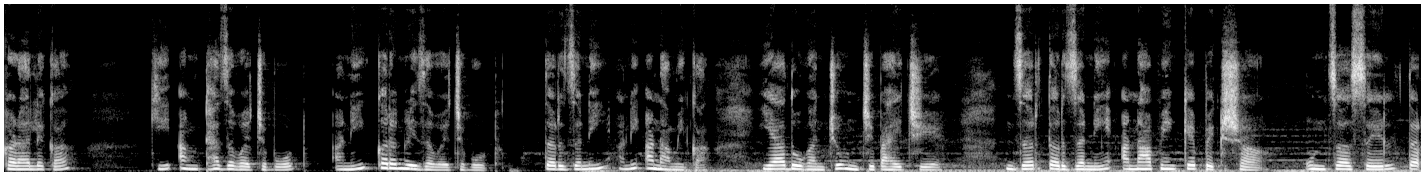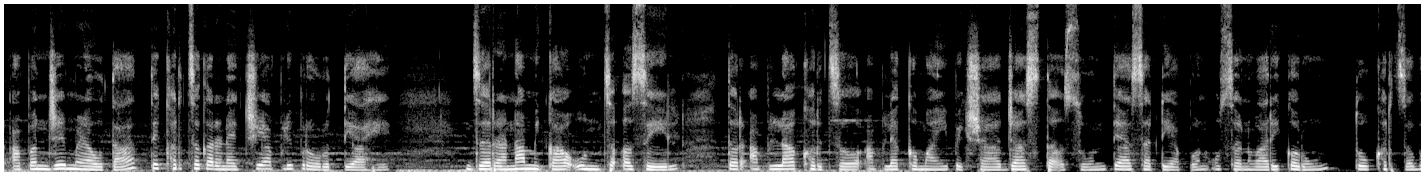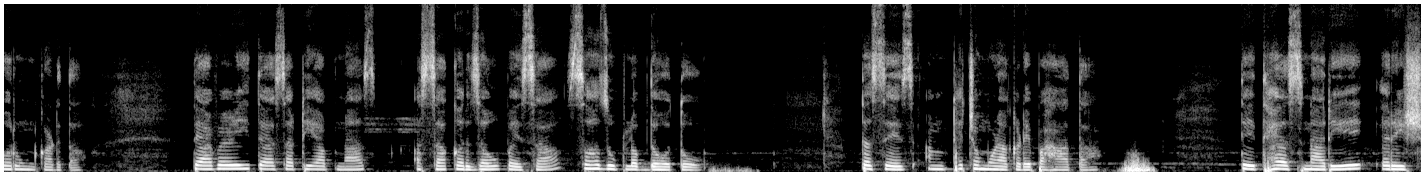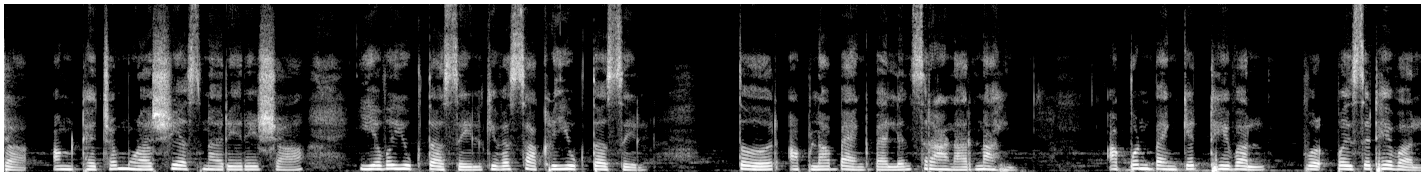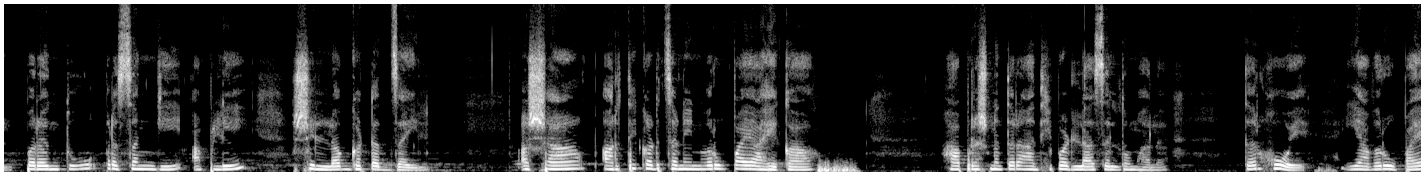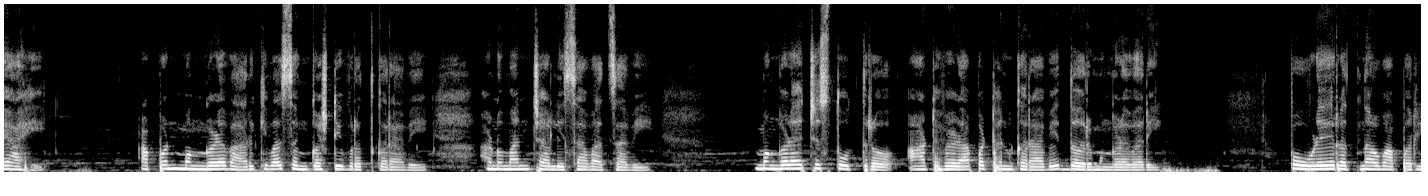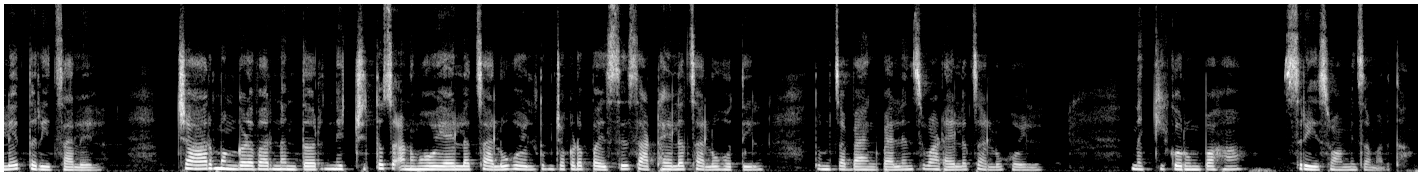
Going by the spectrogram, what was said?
कळाले का की अंगठ्याजवळचे बोट आणि करंगळीजवळचे बोट तर्जनी आणि अनामिका या दोघांची उंची पाहायची आहे. जर तर्जनी अनामिकेपेक्षा उंच असेल तर आपण जे मिळवता ते खर्च करण्याची आपली प्रवृत्ती आहे. जर अनामिका उंच असेल तर आपला खर्च आपल्या कमाईपेक्षा जास्त असून त्यासाठी आपण उसनवारी करून तो खर्च भरून काढता. त्यावेळी त्यासाठी आपणास असा कर्जाऊ पैसा सहज उपलब्ध होतो. तसेच अंगठ्याच्या मुळाकडे पहा आता. तेथे असणारी रेषा अंगठ्याच्या मुळाशी असणारी रेषा यवयुक्त असेल किंवा साखळीयुक्त असेल तर आपला बँक बॅलन्स राहणार नाही. आपण बँकेत ठेवाल प पैसे ठेवाल परंतु प्रसंगी आपली शिल्लक घटत जाईल. अशा आर्थिक अडचणींवर उपाय आहे का? हा प्रश्न तर आधी पडला असेल तुम्हाला. तर होय यावर उपाय आहे. आपण मंगळवार किंवा संकष्टी व्रत करावे हनुमान चालिसा वाचावी मंगळाचे स्तोत्र आठ वेळा पठण करावे दर मंगळवारी. पोवळे रत्न वापरले तरी चालेल. चार मंगळवारनंतर निश्चितच अनुभव यायला चालू होईल. तुमच्याकडं पैसे साठायला चालू होतील. तुमचा बँक बॅलन्स वाढायला चालू होईल. नक्की करून पहा. श्री स्वामी समर्थ.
